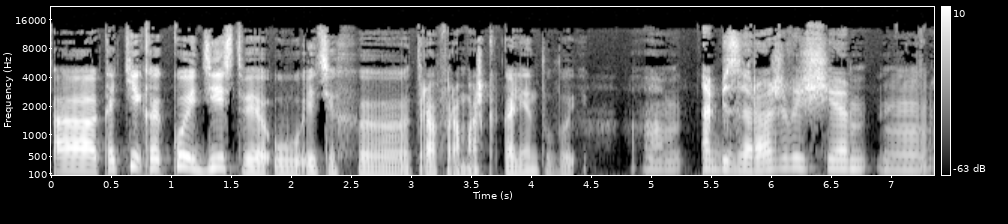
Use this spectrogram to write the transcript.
А какие, какое действие у этих э, трав ромашка, календула? Обеззараживающее,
